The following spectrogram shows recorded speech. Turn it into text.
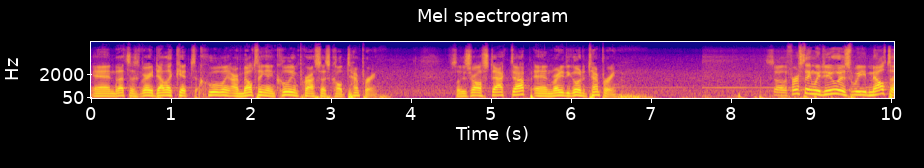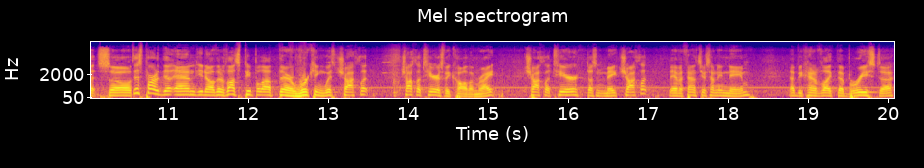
And that's a very delicate cooling or melting and cooling process called tempering. So these are all stacked up and ready to go to tempering. So the first thing we do is we melt it. So this part of the end, you know, there's lots of people out there working with chocolate. Chocolatiers we call them, right? Chocolatier doesn't make chocolate. They have a fancier sounding name. That'd be kind of like the barista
